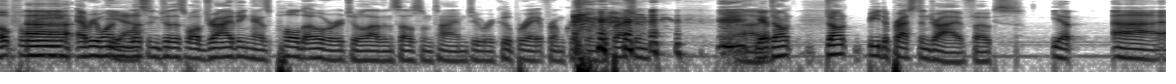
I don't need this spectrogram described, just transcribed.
Hopefully, Uh, everyone yeah. listening to this while driving has pulled over to allow themselves some time to recuperate from crippling depression. Uh, Yep. Don't don't be depressed and drive, folks. Yep. Uh,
